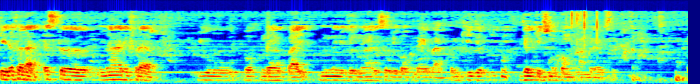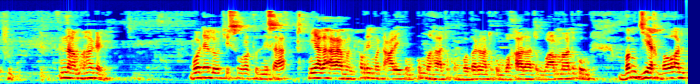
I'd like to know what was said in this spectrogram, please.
kii dafa laaj est-ce que ñaari frère yu bokk ndey ak baay nañu jël ñaari sœur yu bokk ndey ak baay kii jël jël kii suma comprendre aussi. naam ah kay boo delloo ci suratu nisa. Ni yàlla araamal xurimat alaykum ummahatukum wa banatukum wa xaalaatukum wa ammaatukum ba mu jeex ba wa an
